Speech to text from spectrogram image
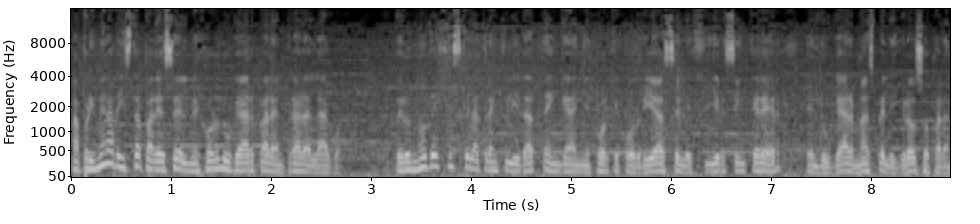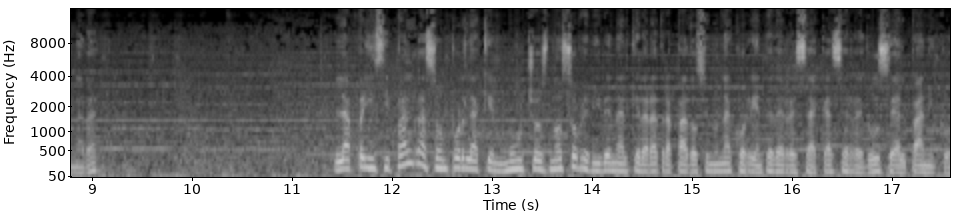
A primera vista parece el mejor lugar para entrar al agua, pero no dejes que la tranquilidad te engañe porque podrías elegir sin querer el lugar más peligroso para nadar. La principal razón por la que muchos no sobreviven al quedar atrapados en una corriente de resaca se reduce al pánico.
